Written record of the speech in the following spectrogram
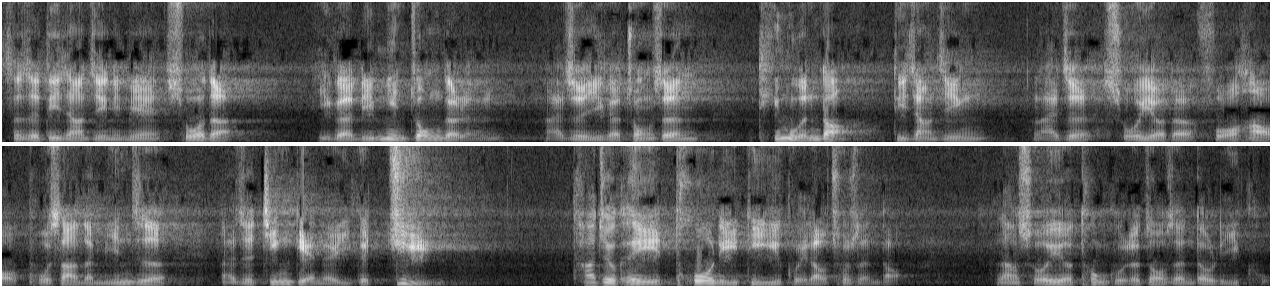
甚至《地藏经》里面说的一个临命终的人，乃至一个众生听闻到《地藏经》，乃至所有的佛号、菩萨的名字，乃至经典的一个句。他就可以脱离地狱轨道出生道，让所有痛苦的众生都离苦。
